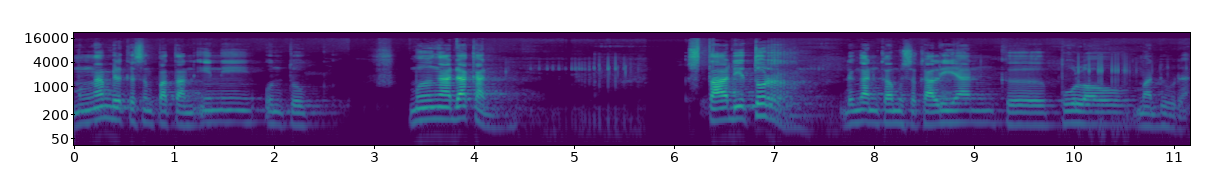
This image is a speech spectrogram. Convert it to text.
mengambil kesempatan ini untuk mengadakan study tour dengan kamu sekalian ke Pulau Madura.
